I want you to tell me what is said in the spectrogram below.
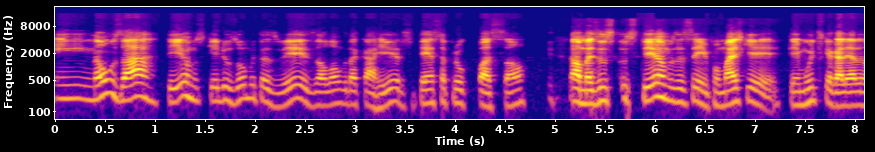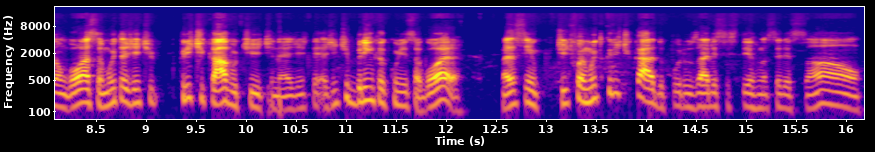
em não usar termos que ele usou muitas vezes ao longo da carreira, se tem essa preocupação. Não, mas os, os, termos, assim, por mais que tem muitos que a galera não gosta, muita gente criticava o Tite, né? A gente, a gente brinca com isso agora, mas assim, o Tite foi muito criticado por usar esses termos na seleção,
